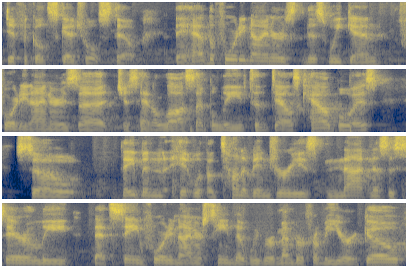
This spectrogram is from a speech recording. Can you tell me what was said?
difficult schedule still. They have the 49ers this weekend. The 49ers uh, just had a loss, I believe, to the Dallas Cowboys. So they've been hit with a ton of injuries, not necessarily that same 49ers team that we remember from a year ago.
